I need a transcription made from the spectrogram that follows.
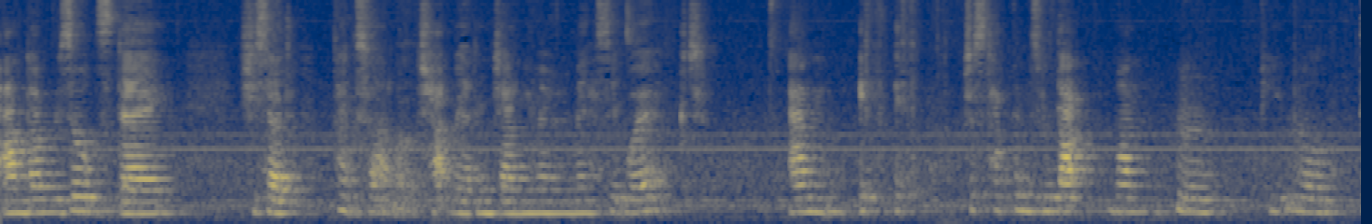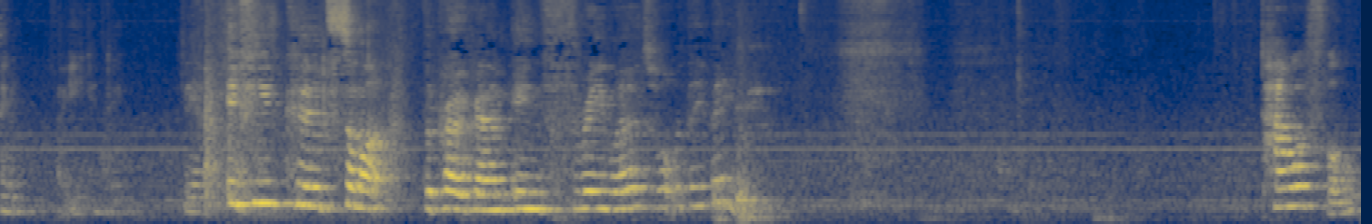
And on results day, she said, thanks for that little chat we had in January, miss, it worked. And if it just happens with that one Hmm. people think what you can do. Yeah. If you could sum up the programme in three words, what would they be? Powerful,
